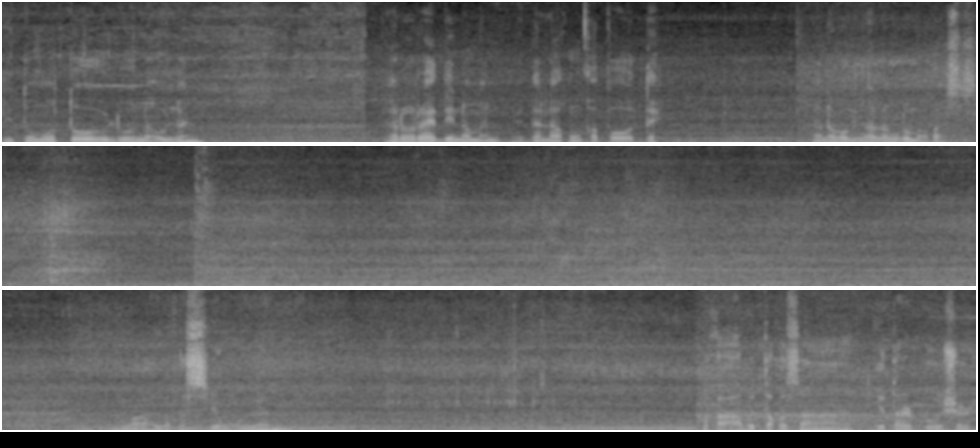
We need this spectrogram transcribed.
May tumutulo na ulan. Pero ready naman. May dala akong kapote. Ano, wag na lang lumakas. Malakas yung ulan. Makaabot ako sa guitar pusher.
